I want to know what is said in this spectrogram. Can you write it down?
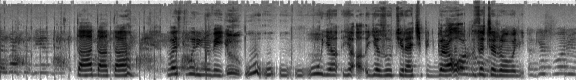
сервак, де я... Та, та, та. Давай створюй новий. У, у, у, у, у, я, я, я золоті речі підбирала. Зачаровані. Так я створюю...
